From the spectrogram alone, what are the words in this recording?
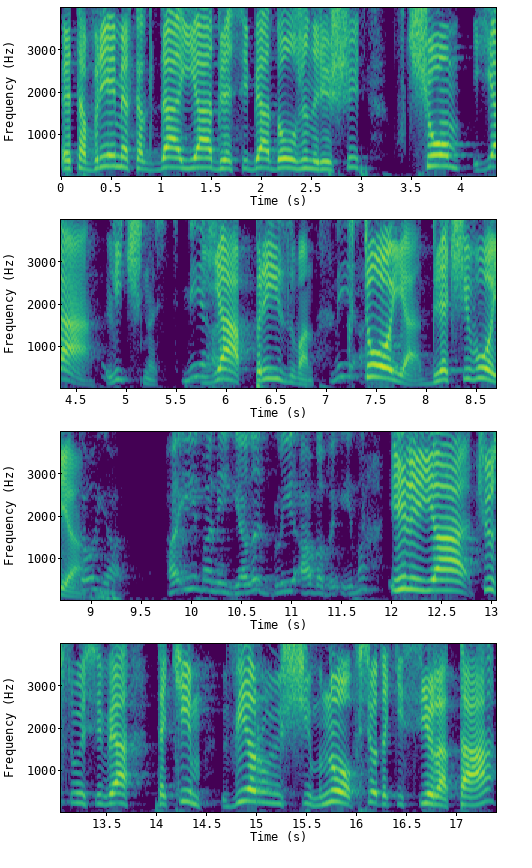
Это время, когда я для себя должен решить, в чем я личность, я призван, кто я, для чего я. Или я чувствую себя таким верующим, но все-таки сирота,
